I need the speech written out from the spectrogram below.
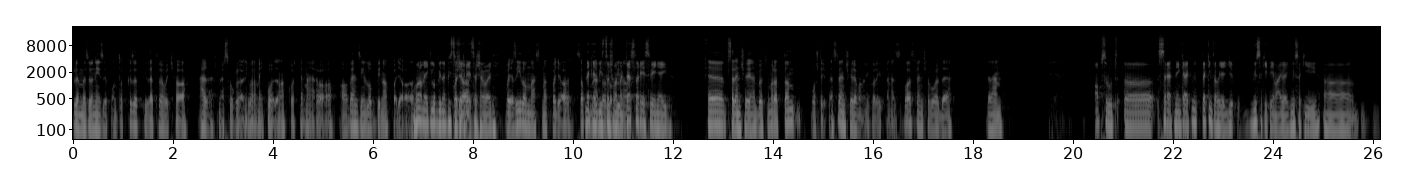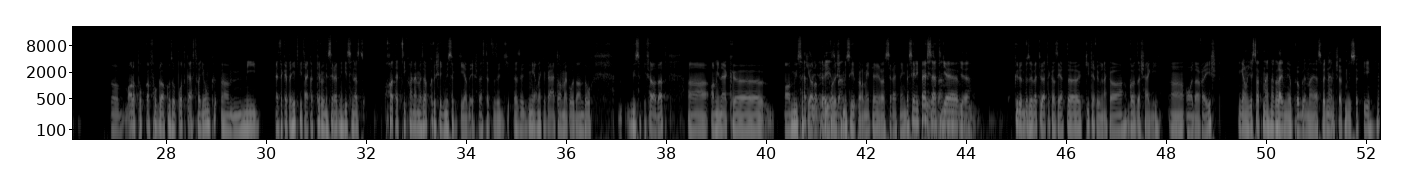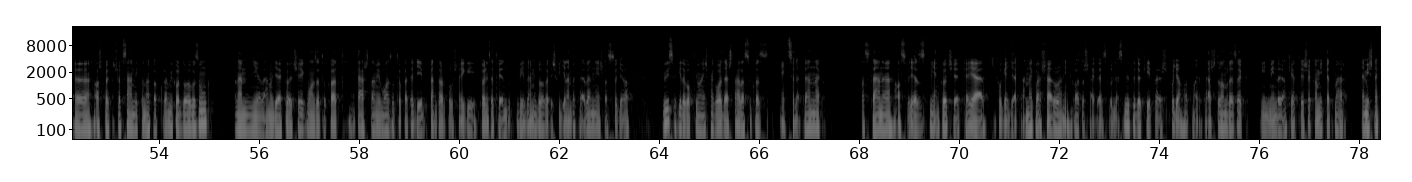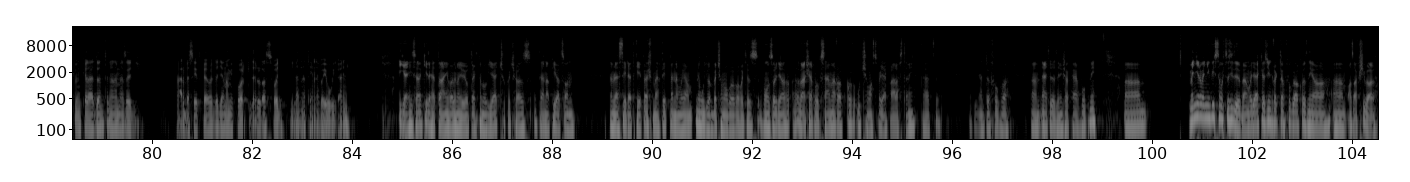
különböző nézőpontok között, illetve hogyha állást mersz foglalni valamelyik oldalon, akkor te már a, a benzinlobbinak, vagy a... Valamelyik lobbinak biztos, vagy hogy részese vagy. Vagy az Elon Musknak, vagy a Neked biztos lobbinak. vannak Tesla részvényeid. Szerencsére én ebből kimaradtam. Most éppen szerencsére van, amikor éppen ez bal szerencse volt, de, de nem. Abszolút uh, szeretnénk, el, tekintve, hogy egy műszaki témájú, egy műszaki uh, alapokkal foglalkozó podcast vagyunk, mi ezeket a hitvitákat kerülni szeretnénk, hiszen ez ha tetszik, ha nem, ez akkor is egy műszaki kérdés lesz. Tehát ez egy, ez egy mérnökök által megoldandó műszaki feladat, aminek a műszaki hát alapjairól és a műszaki paraméteréről szeretnénk beszélni. Persze, hát részben, hát ugye, ugye a különböző vetületek azért kiterülnek a gazdasági oldalra is. Igen, ugye szakmáknak a legnagyobb problémája az, hogy nem csak műszaki aspektusok számítanak akkor, amikor dolgozunk, hanem nyilván ugye költségvonzatokat, társadalmi vonzatokat, egyéb fenntartósági környezetvédelmi dolgokat is figyelembe kell venni, és azt, hogy a műszakilag optimális megoldást választjuk, az egy szelete ennek. Aztán az, hogy ez milyen költségekkel jár, ki fog egyáltalán megvásárolni, gazdaságra ez hogy lesz működőképes, hogyan hat majd a társadalomra ezek, mind-mind olyan kérdések, amiket már nem is nekünk kell eldönteni, hanem ez egy párbeszéd kell, hogy legyen, amikor kiderül az, hogy mi lenne tényleg a jó irány. Igen, hiszen ki lehet találni valami nagyon jó technológiát, csak hogyha az utána a piacon nem lesz életképes, mert éppen nem, olyan, nem úgy van becsomagolva, hogy az vonzó legyen a vásárlók számára, akkor úgysem azt fogják választani. Tehát ez innentől fogva um, el tud ezen is akár bukni. Um, mennyire menjünk vissza most az időben, vagy elkezdjünk rögtön foglalkozni a, a, az aksival?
